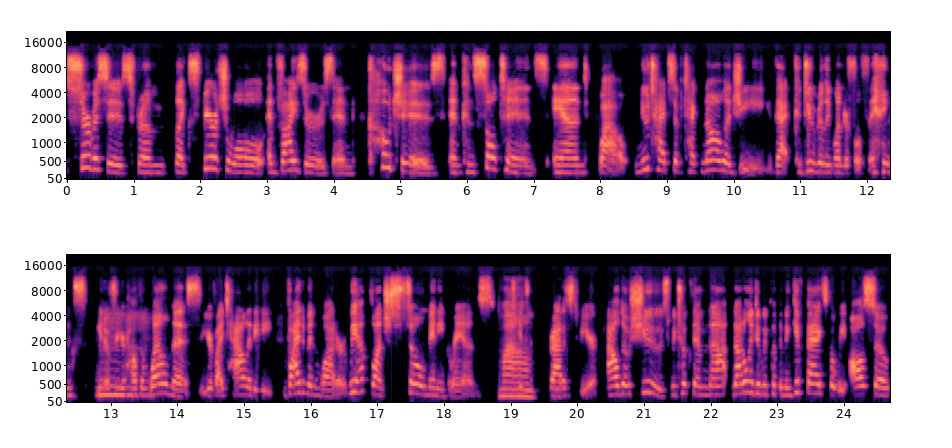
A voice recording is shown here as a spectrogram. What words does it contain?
services from like spiritual advisors and coaches and consultants and wow, new types of technology that could do really wonderful things, you know, mm. for your health and mm. wellness, your vitality, vitamin water. We have launched so many brands. Wow stratosphere. Aldo shoes, we took them not not only did we put them in gift bags, but we also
